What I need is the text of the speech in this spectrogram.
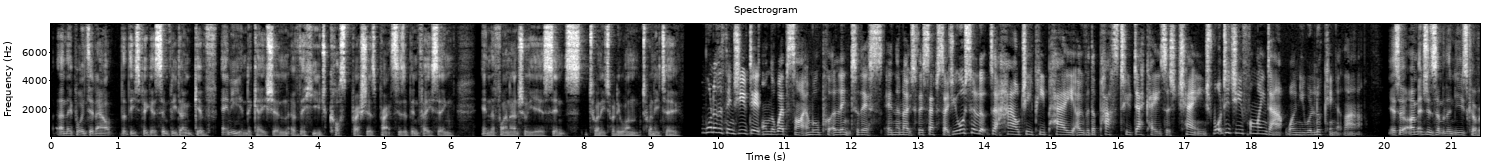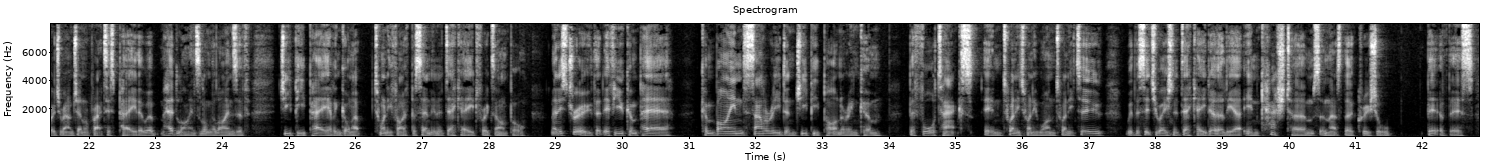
And they pointed out that these figures simply don't give any indication of the huge cost pressures practices have been facing in the financial years since 2021 22. One of the things you did on the website, and we'll put a link to this in the notes of this episode, you also looked at how GP pay over the past two decades has changed. What did you find out when you were looking at that? Yeah, so I mentioned some of the news coverage around general practice pay. There were headlines along the lines of GP pay having gone up 25% in a decade, for example. And it's true that if you compare combined salaried and GP partner income before tax in 2021 22 with the situation a decade earlier in cash terms, and that's the crucial bit of this,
